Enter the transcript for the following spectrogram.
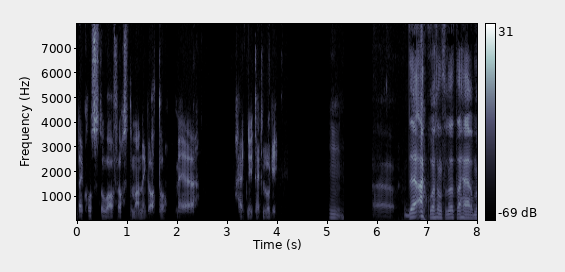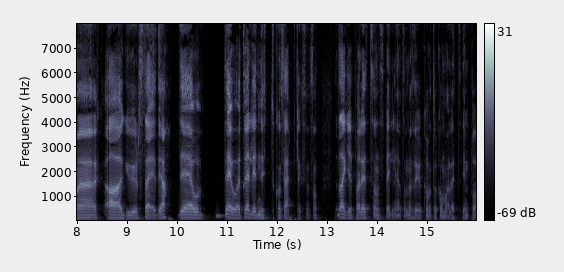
det koster å være førstemann i gata med helt ny teknologi. Mm. Eh, Det er akkurat sånn som dette her med ah, Google Stadia. Det er, jo, det er jo et veldig nytt konsept, liksom. sånn. Jeg tenker på litt sånn spillnyheter vi sikkert kommer til å komme litt inn på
